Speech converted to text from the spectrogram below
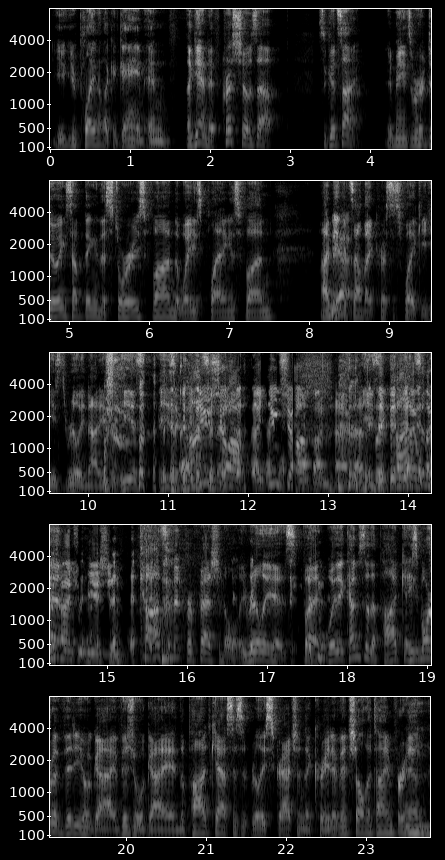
You, you're playing it like a game. And again, if Chris shows up, it's a good sign. It means we're doing something. The story's fun. The way he's playing is fun. I make Yeah. it sound like Chris is flaky. He's really not. He's a, he is. He's a I do show up. I do show up on time. That's He's like a consummate- contribution. consummate professional. He really is. But when it comes to the podcast, he's more of a video guy, visual guy, and the podcast isn't really scratching the creative itch all the time for him. Mm-hmm.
